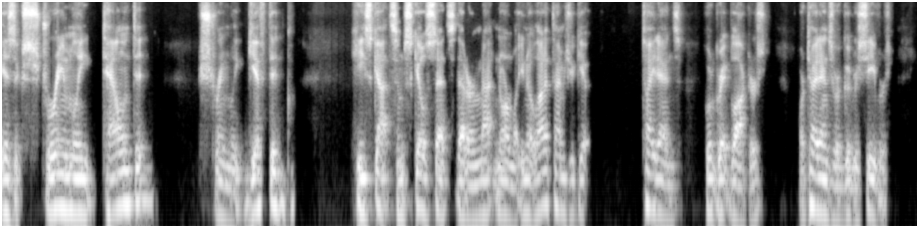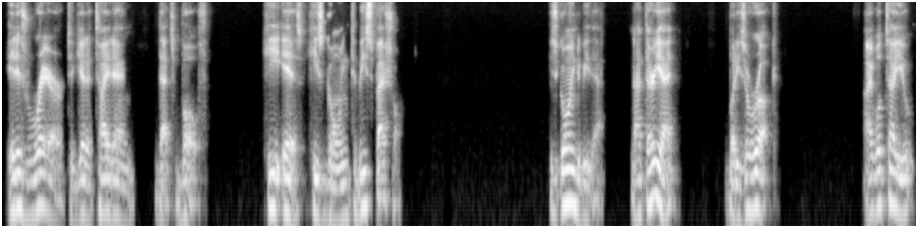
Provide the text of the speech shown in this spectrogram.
is extremely talented, extremely gifted. He's got some skill sets that are not normal. You know, a lot of times you get tight ends who are great blockers or tight ends who are good receivers it is rare to get a tight end that's both. He is. He's going to be special. He's going to be that. Not there yet, but he's a rook. I will tell you,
